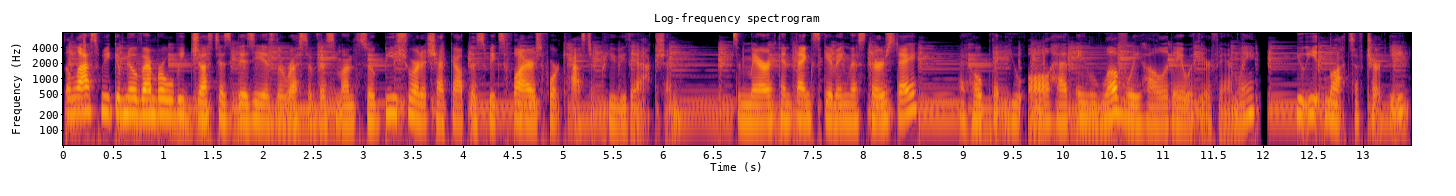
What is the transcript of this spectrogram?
The last week of November will be just as busy as the rest of this month, so be sure to check out this week's Flyers forecast to preview the action. It's American Thanksgiving this Thursday. I hope that you all have a lovely holiday with your family. You eat lots of turkey,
